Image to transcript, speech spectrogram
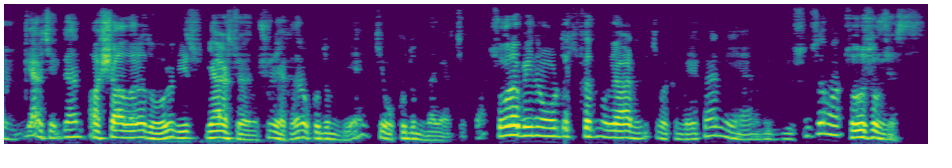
gerçekten aşağılara doğru bir yer söyledim. Şuraya kadar okudum diye. Ki okudum da gerçekten. Sonra beni oradaki kadın uyardı dedi ki bakın beyefendi yani biliyorsunuz ama soru soracağız.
